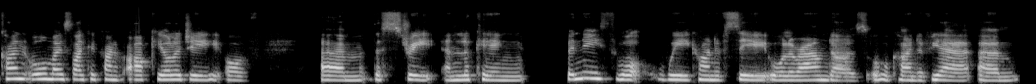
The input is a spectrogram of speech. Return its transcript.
kind of almost like a kind of archaeology of um, the street and looking beneath what we kind of see all around us, or kind of, yeah, um,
